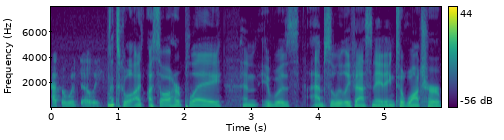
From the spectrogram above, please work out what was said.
happen with Deli. That's cool. I, I saw her play, and it was absolutely fascinating to watch her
